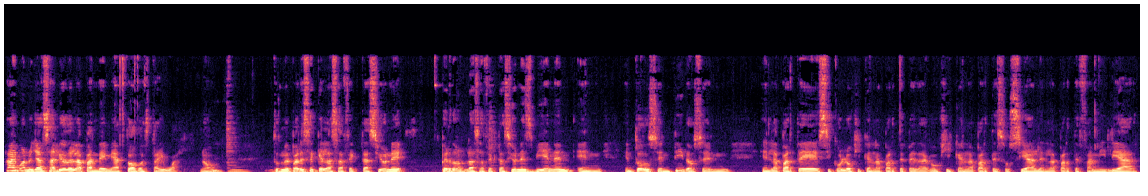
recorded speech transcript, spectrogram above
ay, bueno, ya salió de la pandemia, todo está igual, ¿no? Entonces me parece que las afectaciones, perdón, las afectaciones vienen en, en todos sentidos, en, en la parte psicológica, en la parte pedagógica, en la parte social, en la parte familiar,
